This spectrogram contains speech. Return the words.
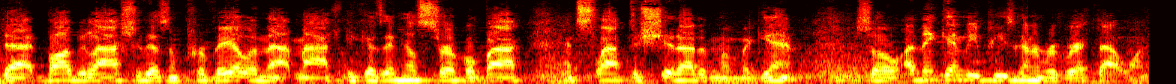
that Bobby Lashley doesn't prevail in that match because then he'll circle back and slap the shit out of him again. So I think MVP is going to regret that one.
